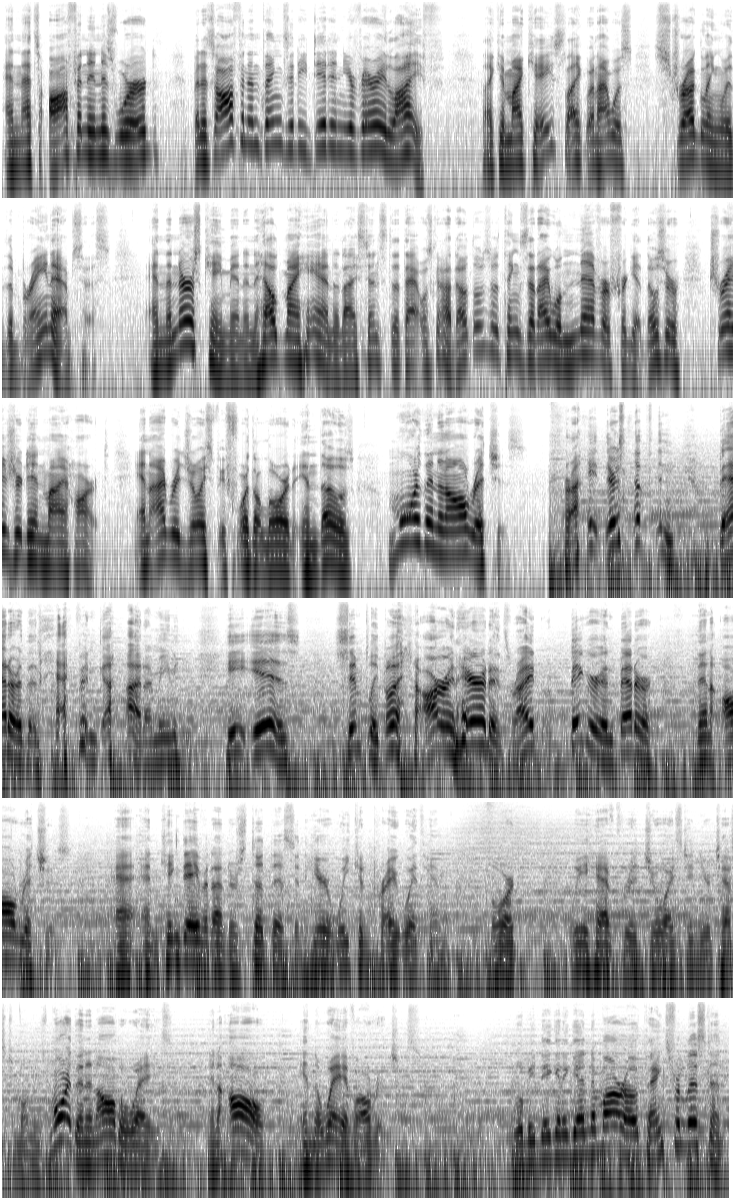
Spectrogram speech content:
And that's often in His Word, but it's often in things that He did in your very life. Like in my case, like when I was struggling with the brain abscess, and the nurse came in and held my hand, and I sensed that that was God. Those are things that I will never forget. Those are treasured in my heart. And I rejoice before the Lord in those more than in all riches, right? There's nothing better than having God. I mean, He, he is simply put our inheritance, right? Bigger and better than all riches. And, and King David understood this, and here we can pray with him, Lord we have rejoiced in your testimonies more than in all the ways, and all in the way of all riches. We'll be digging again tomorrow. Thanks for listening.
